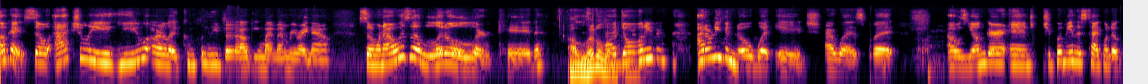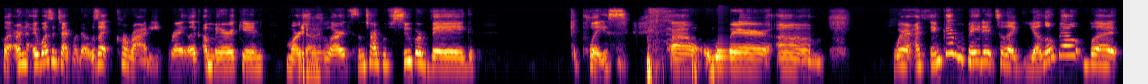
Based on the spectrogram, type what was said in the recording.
Okay, so actually, you are like completely jogging my memory right now. So when I was a littler kid, A little. I don't even I don't even know what age I was, but I was younger and she put me in this taekwondo class. Or no, it wasn't taekwondo, it was like karate, right? Like American martial arts, some type of super vague place uh where um where I think I made it to like yellow belt, but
